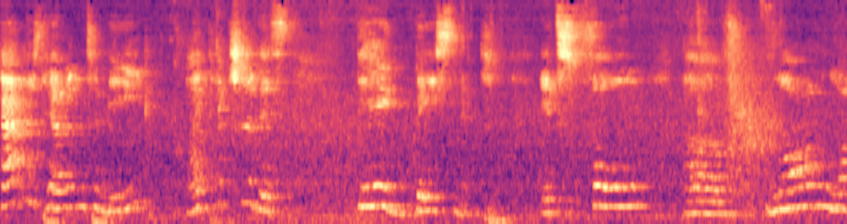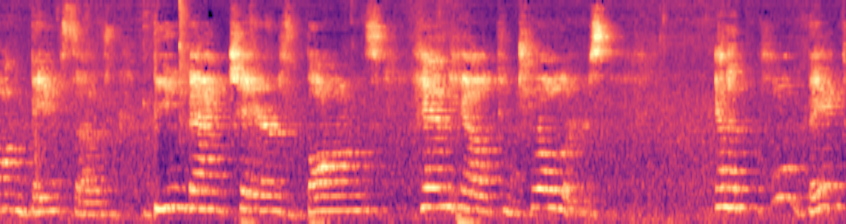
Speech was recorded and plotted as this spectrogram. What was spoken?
Hacker's heaven to me, I picture this big basement. It's full of long, long banks of beanbag chairs, bongs, handheld controllers, and a whole bank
